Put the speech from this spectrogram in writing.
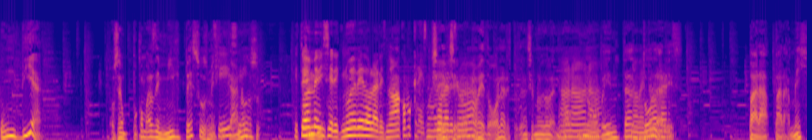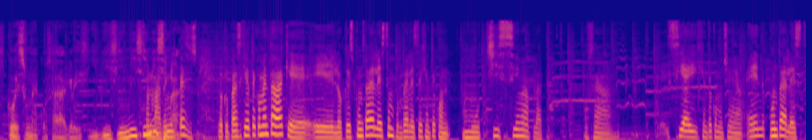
Un día. O sea, un poco más de mil pesos mexicanos. Y todavía me dice 9 dólares. No, ¿cómo crees? 9 dólares. Sí, no. 9 dólares, pues deben ser 9 dólares. No, no, no 90, dólares. Para, para México es una cosa agresivísima. Son más de mil pesos. Lo que pasa es que yo te comentaba que eh, lo que es Punta del Este, en Punta del Este hay gente con muchísima plata. O sea, sí hay gente con mucho dinero en Punta del Este.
